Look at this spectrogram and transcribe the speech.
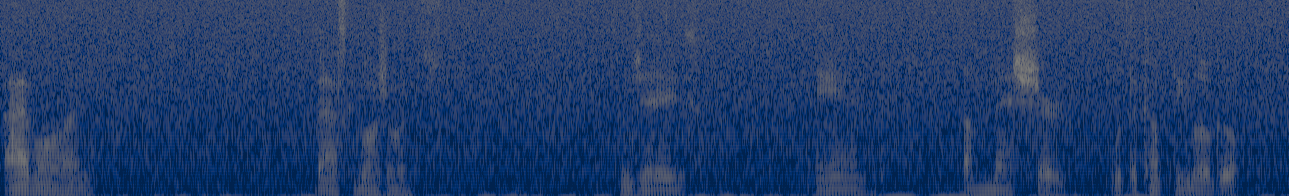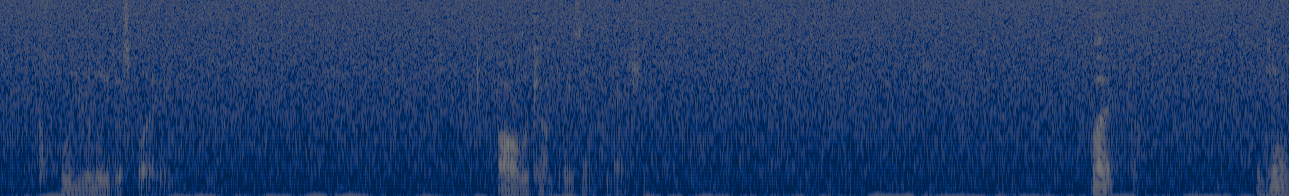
I have on basketball shorts, some J's, and a mesh shirt with the company logo clearly displayed all the company's information. But again,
